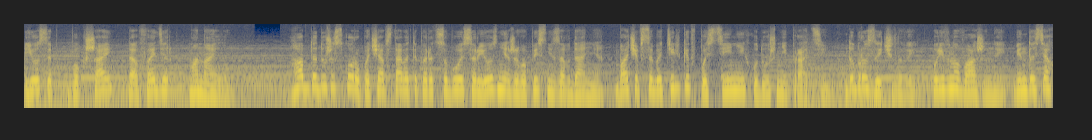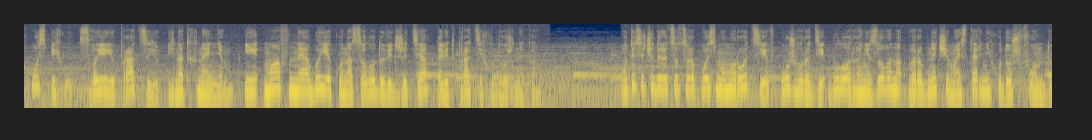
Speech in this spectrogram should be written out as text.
Йосип Бокшай та Федір Манайло. Габда дуже скоро почав ставити перед собою серйозні живописні завдання, бачив себе тільки в постійній художній праці. Доброзичливий, урівноважений, він досяг успіху своєю працею і натхненням і мав неабияку насолоду від життя та від праці художника. У 1948 році в Ужгороді було організовано виробничі майстерні художфонду,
